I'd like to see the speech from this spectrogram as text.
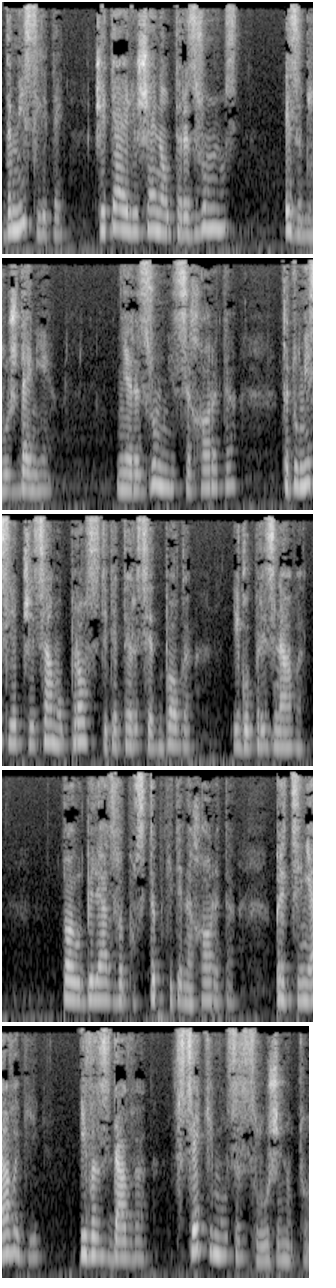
Да мислите, че тя е лишена от разумност, е заблуждение. Неразумни са хората, като мислят, че само простите търсят Бога и го признават. Той отбелязва постъпките на хората, преценява ги и въздава всеки му заслуженото.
